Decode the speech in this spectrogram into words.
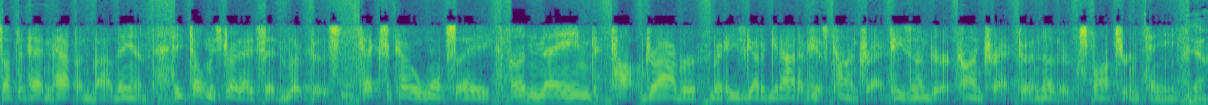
something hadn't happened by then. He told me straight out. He said, look, this Texaco wants a unnamed top driver, but he's got to get out of his contract. He's under a contract to another sponsoring team. Yeah.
